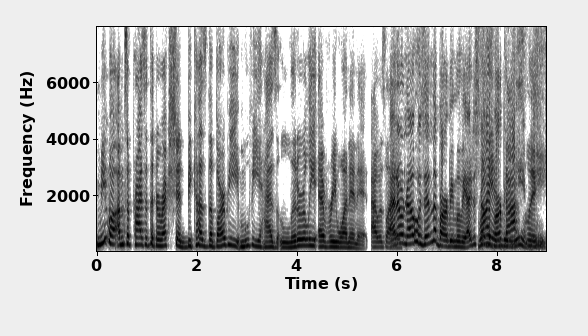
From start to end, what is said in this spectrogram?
Meanwhile, I'm surprised at the direction because the Barbie movie has literally everyone in it. I was like, I don't know who's in the Barbie movie. I just know the Barbie Gosling.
